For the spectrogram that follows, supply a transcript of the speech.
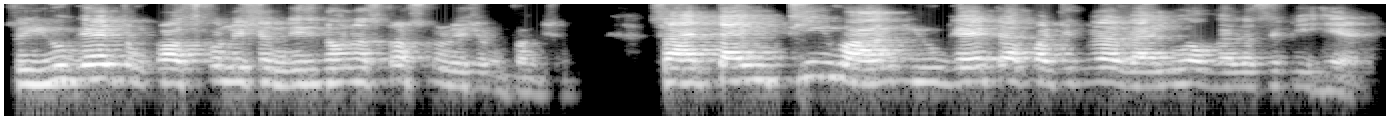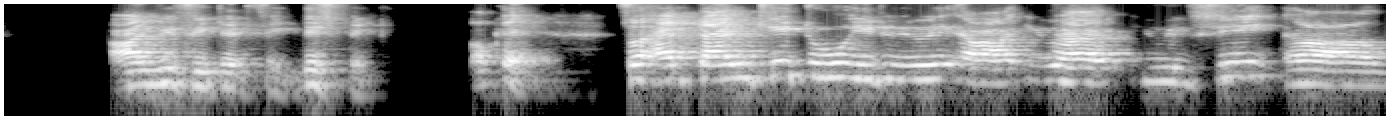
So you get cross correlation. This is known as cross correlation function. So at time t1, you get a particular value of velocity here, RV fitted feet, this peak. Okay. So at time t2, you, uh, you have you will see uh,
